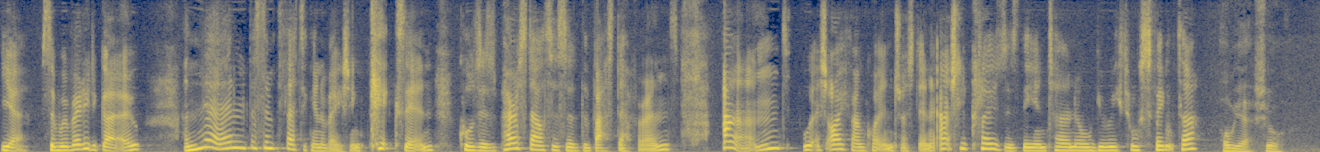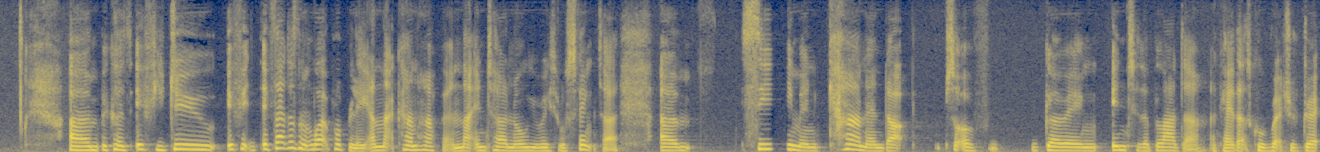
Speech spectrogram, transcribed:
Yeah, so we're ready to go. And then the sympathetic innervation kicks in, causes peristalsis of the vas deferens, and, which I found quite interesting, it actually closes the internal urethral sphincter. Oh yeah, sure. Um, because if you do, if it, if that doesn't work properly, and that can happen, that internal urethral sphincter, um, semen can end up sort of going into the bladder. Okay, that's called retrograde,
